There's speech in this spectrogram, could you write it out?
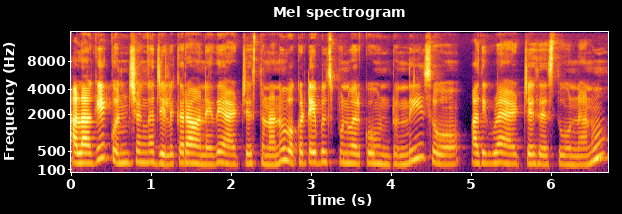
అలాగే కొంచెంగా జీలకర్ర అనేది యాడ్ చేస్తున్నాను. ఒక టేబుల్ స్పూన్ వరకు ఉంటుంది. సో అది కూడా యాడ్ చేసేస్తూ ఉన్నాను.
